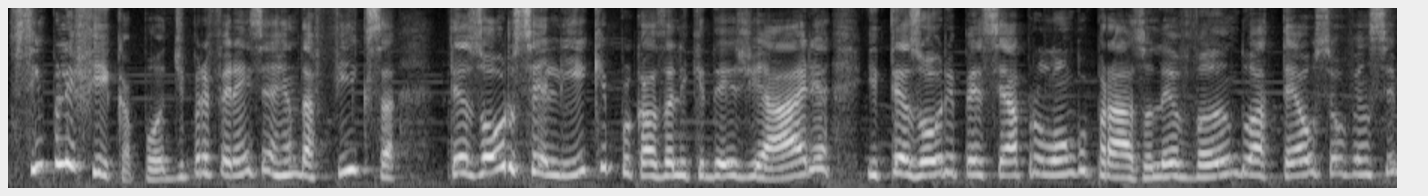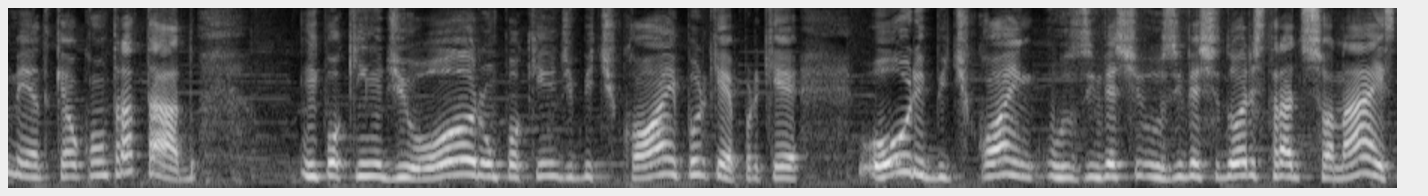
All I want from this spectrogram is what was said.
simplifica, pô, de preferência renda fixa, Tesouro Selic por causa da liquidez diária e Tesouro IPCA para o longo prazo, levando até o seu vencimento, que é o contratado. Um pouquinho de ouro, um pouquinho de Bitcoin, por quê? Porque ouro e Bitcoin, os, investi os investidores tradicionais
